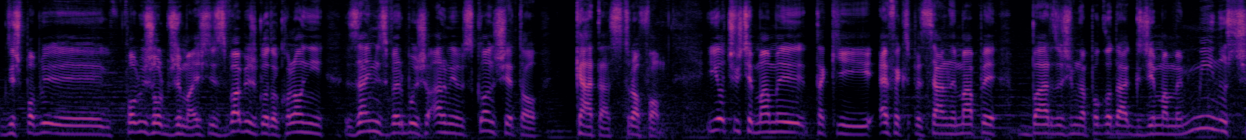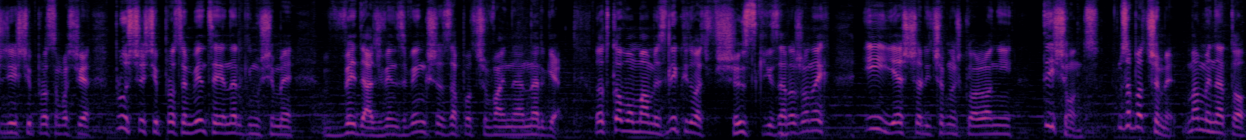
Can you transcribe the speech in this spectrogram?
gdyż w, pobli- w pobliżu olbrzyma, jeśli zwabisz go do kolonii, zanim zwerbujesz armię, skąd się to katastrofą. I oczywiście mamy taki efekt specjalny mapy, bardzo zimna pogoda, gdzie mamy minus 30%, właściwie plus 30% więcej energii musimy wydać, więc większe zapotrzebowanie na energię. Dodatkowo mamy zlikwidować wszystkich zarażonych i jeszcze liczebność kolonii 1000. Zobaczymy, mamy na to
